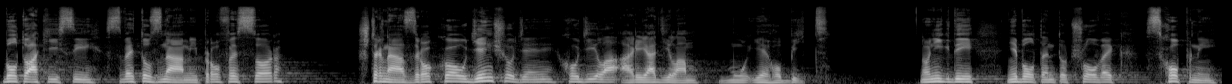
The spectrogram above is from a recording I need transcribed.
bol to akýsi svetoznámy profesor, 14 rokov, deň čo deň chodila a riadila mu jeho byt. No nikdy nebol tento človek schopný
